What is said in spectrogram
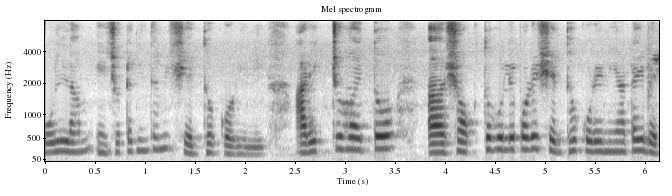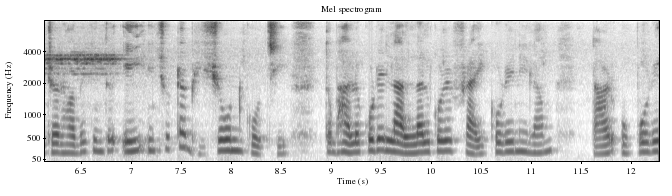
বললাম, এঁচোড়টা কিন্তু আমি সেদ্ধ করিনি। আর একটু হয়তো শক্ত হলে পরে সেদ্ধ করে নেওয়াটাই বেটার হবে, কিন্তু এই এঁচোড়টা ভীষণ কচি। তো ভালো করে লাল লাল করে ফ্রাই করে নিলাম, তার উপরে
